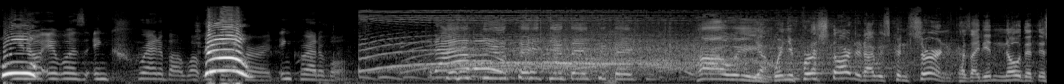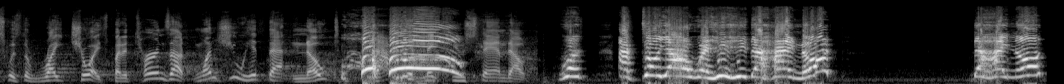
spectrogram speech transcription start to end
Woo! You know, it was incredible what we just heard. Incredible. Thank you, thank you, thank you, thank you. Howie. Yeah, when you first started, I was concerned because I didn't know that this was the right choice. But it turns out once you hit that note, that's what makes you stand out. What? I told y'all when he hit the high note. The high note.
